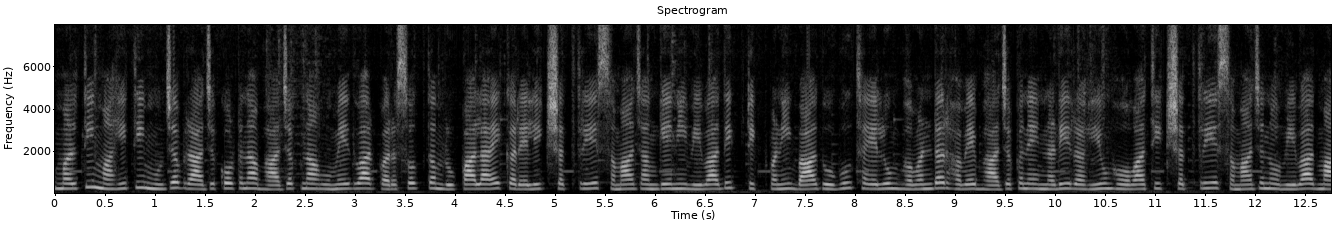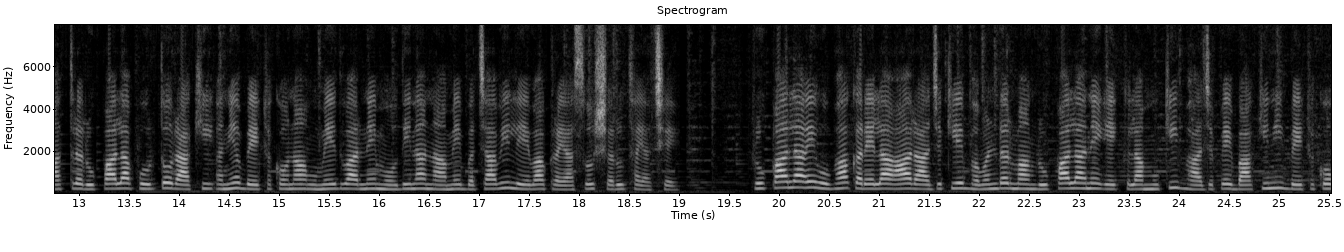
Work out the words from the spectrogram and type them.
મળતી માહિતી મુજબ રાજકોટના ભાજપના ઉમેદવાર પરસોત્તમ રૂપાલાએ કરેલી ક્ષત્રિય સમાજ અંગેની વિવાદિત ટિપ્પણી બાદ ઊભું થયેલું ભવંડર હવે ભાજપને નડી રહ્યું હોવાથી ક્ષત્રિય સમાજનો વિવાદ માત્ર રૂપાલા પૂરતો રાખી અન્ય બેઠકોના ઉમેદવારને મોદીના નામે બચાવી લેવા પ્રયાસો શરૂ થયા છે. રૂપાલાએ ઊભા કરેલા આ રાજકીય ભવંડરમાં રૂપાલાને એકલા મૂકી ભાજપે બાકીની બેઠકો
